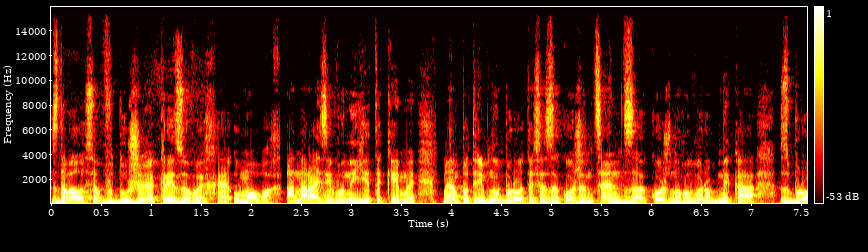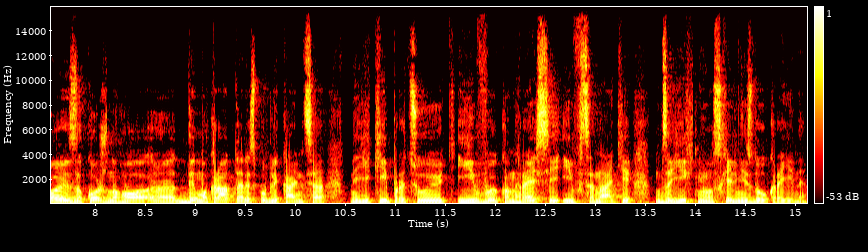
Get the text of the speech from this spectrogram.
здавалося б, в дуже кризових е, умовах. А наразі вони є такими. Нам потрібно боротися за кожен цент, за кожного виробника зброї, за кожного е, демократа, республіканця, які працюють і в конгресі, і в сенаті за їхню схильність до України.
